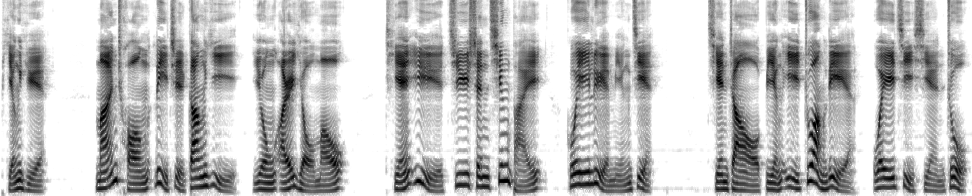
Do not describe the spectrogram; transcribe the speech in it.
评曰：满宠立志刚毅，勇而有谋；田豫居身清白，规略明鉴。千招秉义壮烈，威绩显著。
